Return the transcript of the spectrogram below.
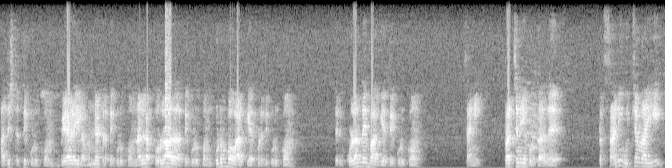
அதிர்ஷ்டத்தை கொடுக்கும் வேலையில முன்னேற்றத்தை கொடுக்கும் நல்ல பொருளாதாரத்தை கொடுக்கும் குடும்ப வாழ்க்கை ஏற்படுத்தி கொடுக்கும் சரி குழந்தை பாக்கியத்தை கொடுக்கும். சனி பிரச்சனையை கொடுக்காது. இப்ப சனி உச்சமாகி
